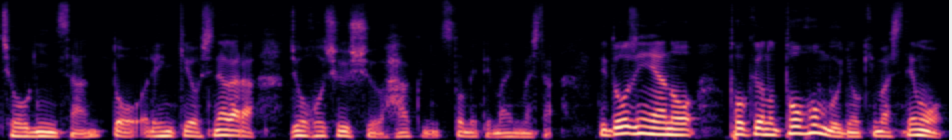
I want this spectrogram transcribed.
町議員さんと連携をしながら情報収集把握に努めてまいりました。で同時にあの東京の党本部におきましても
